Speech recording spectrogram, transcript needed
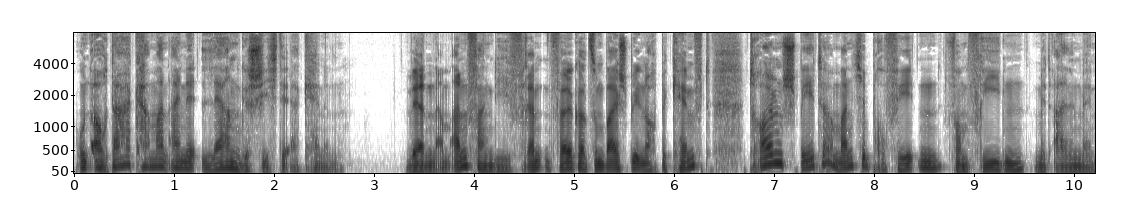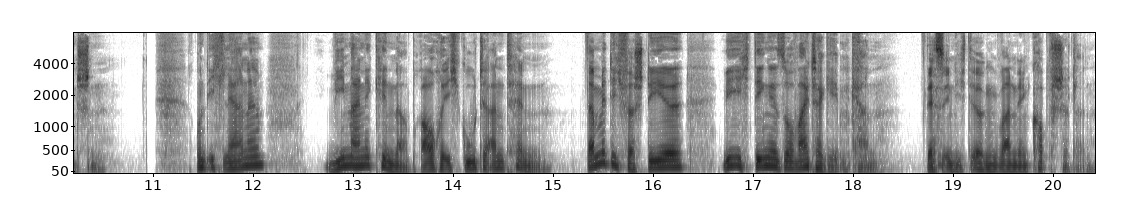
und auch da kann man eine Lerngeschichte erkennen. Werden am Anfang die fremden Völker zum Beispiel noch bekämpft, träumen später manche Propheten vom Frieden mit allen Menschen. Und ich lerne, wie meine Kinder brauche ich gute Antennen, damit ich verstehe, wie ich Dinge so weitergeben kann, dass sie nicht irgendwann den Kopf schütteln.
